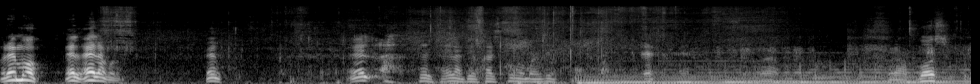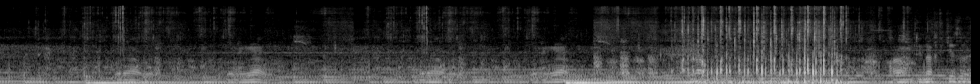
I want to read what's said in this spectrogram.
Ρέμο! Έλα, έλα, κορο. Έλα. Έλα, έλα, έλα, να την ευχαριστούμε μαζί. Έλα, έλα. Μπράβο. Μπράβο. Μπράβο. Μπράβο. Μπράβο. Μπράβο. Μπράβο. Την αχτικές ρε.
